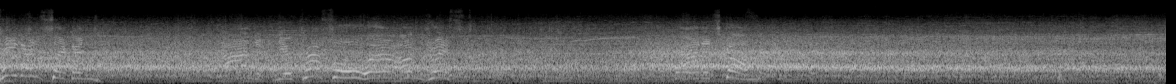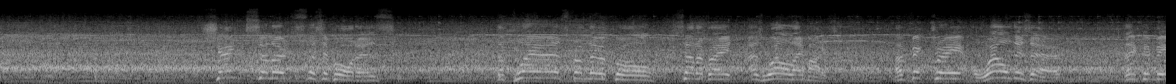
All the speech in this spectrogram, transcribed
Keegan second. And Newcastle Shank the supporters. The players from Liverpool celebrate as well they might. A victory well deserved. There can be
